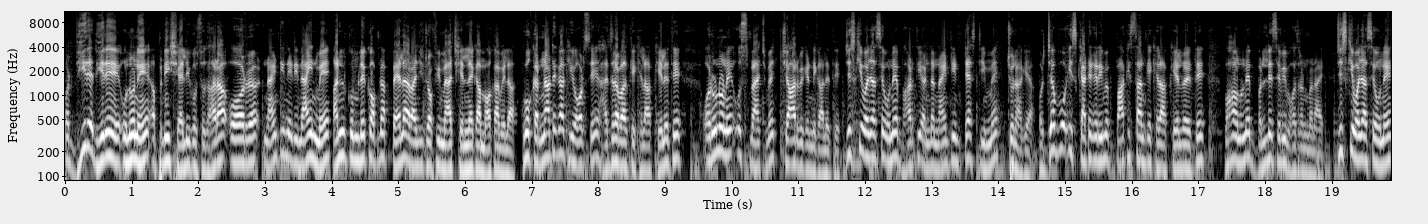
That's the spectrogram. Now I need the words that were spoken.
पर धीरे धीरे उन्होंने अपनी शैली को सुधारा और 1989 में अनिल कुंबले को अपना पहला रणजी ट्रॉफी मैच खेलने का मौका मिला। वो कर्नाटका की ओर से हैदराबाद के खिलाफ खेले थे और उन्होंने उस मैच में चार विकेट निकाले थे, जिसकी वजह से उन्हें भारतीय अंडर 19 टेस्ट टीम में चुना गया। और जब वो इस कैटेगरी में पाकिस्तान के खिलाफ खेल रहे थे, वहाँ उन्होंने बल्ले से भी बहुत रन बनाए, जिसकी वजह से उन्हें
